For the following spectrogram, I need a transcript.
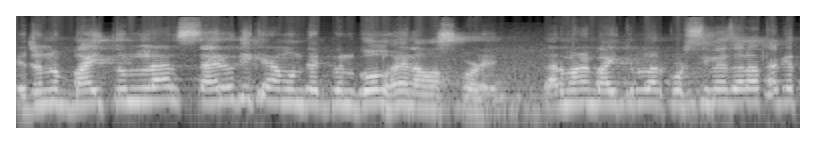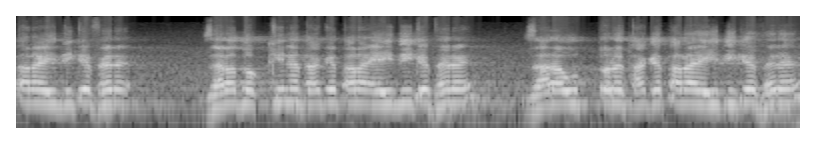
এজন্য বাইতুল্লার চারিদিকে এমন দেখবেন গোল হয়ে নামাজ পড়ে। তার মানে বাইতুল্লার পশ্চিমে যারা থাকে, তারা এই দিকে ফেরে। যারা দক্ষিণে থাকে, তারা এই দিকে ফেরে। যারা উত্তরে থাকে, তারা এই দিকে ফেরে।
